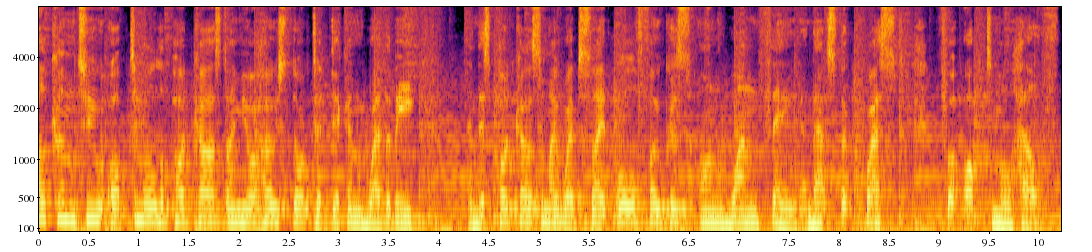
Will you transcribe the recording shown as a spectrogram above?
Welcome to Optimal, the podcast. I'm your host, Dr. Dickon Weatherby. And this podcast and my website all focus on one thing, and that's the quest for optimal health.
